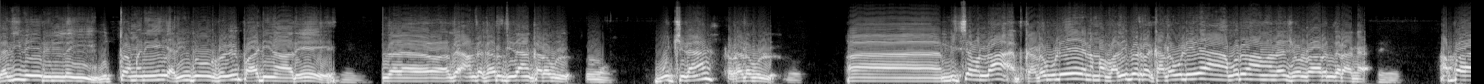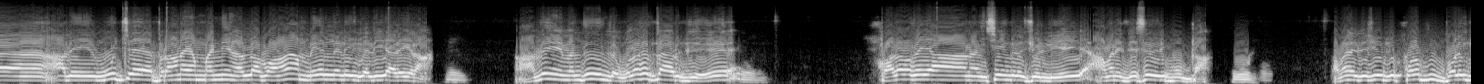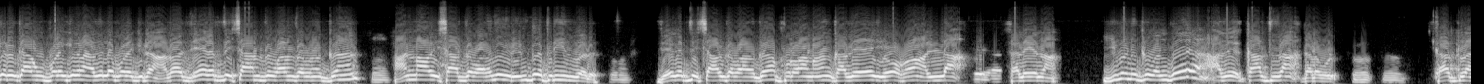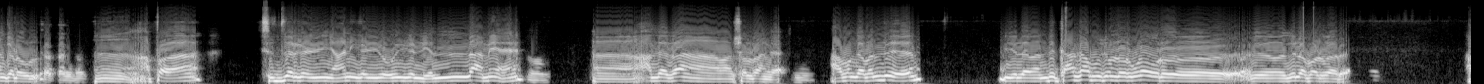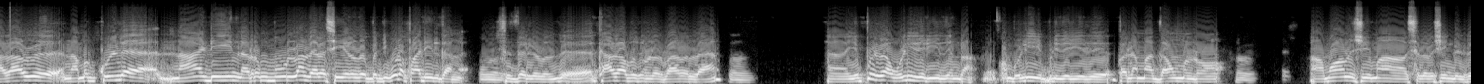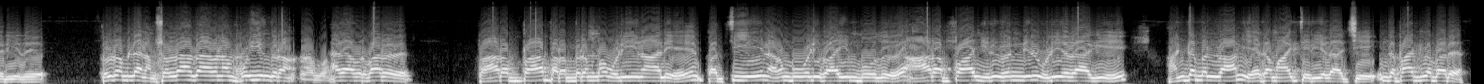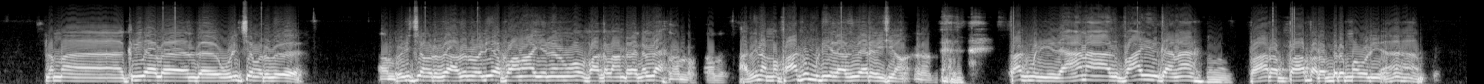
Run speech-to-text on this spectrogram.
கதி வேறில்லை. உத்தமனே அறிந்தோர்கள் பாடினாரே. அந்த கருத்து தான் கடவுள். மூச்சு தான் கடவுள். ஆஹ் மிச்சமெல்லாம் கடவுளே நம்ம வழிபடுற கடவுளே அவரும் அவங்க தான் சொல்றாருங்கிறாங்க. அப்ப அதை மூச்சை பிராணாயம் பண்ணி நல்லா போனா மேல்நிலை கதியை அடைகிறான். அவன் வந்து இந்த உலகத்தாருக்கு பல வகையான விஷயங்களை சொல்லி அவனை திசை திருப்பி விட்டான் அவனை திசை பொழப்பு பொழைக்கிறதுக்காக பொழைக்கிறான் அதுல பொழைக்கிறான். அதாவது தேகத்தை சார்ந்து வாழ்ந்தவனுக்கும் ஆன்மாவை சார்ந்து வாழ்ந்து ரெண்டு பாரு தேகத்தை சார்ந்தவனுக்கு புராணம் கதை யோகம் எல்லாம் கலையெல்லாம் இவனுக்கு வந்து அது காத்து தான் கடவுள். காத்து தான் கடவுள். அப்ப சித்தர்கள் ஞானிகள் யோகிகள் எல்லாமே அதை தான் சொல்றாங்க. அவங்க வந்து இதுல வந்து காக்கா பூசண்டவர் கூட ஒரு இதுல பாடுவாரு. அதாவது நமக்குள்ள நாடி நரம்புலாம் வேலை செய்யறத பத்தி கூட பாடியிருக்காங்க. சித்தர்கள் வந்து காக்கா பூசண்டவர் பாடல எப்படிடா ஒளி தெரியுதுன்றான். ஒளி எப்படி தெரியுது? இப்ப நம்ம தவம் பண்றோம். அமானுஷ்யமா சில விஷயங்கள் தெரியுது. சொல்றோம்ல நம்ம சொல்லாத நம்ம பொய்யுங்கிறோம். அது அவர் பாடுறது பாரப்பா பரபிரம்ம ஒளியினாலே பத்தியே நரம்பு ஒளி பாயும் போது ஆரப்பா இருகண்ணில் ஒளியதாகி அண்டமெல்லாம் ஏகமாய் தெரியலாச்சு. இந்த பாட்டுல பாரு. நம்ம கிரியால இந்த ஒளிச்சம் வருது. வெளிச்சம் வருது. அதன் வழியா போனா என்னென்னமோ பார்க்கலான்றாங்கல்ல? அது நம்ம பார்க்க முடியல. அது வேற விஷயம். பார்க்க முடியல. ஆனா அது பாடி இருக்கானா பாரப்பா பரபிரம்ம ஒளி.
